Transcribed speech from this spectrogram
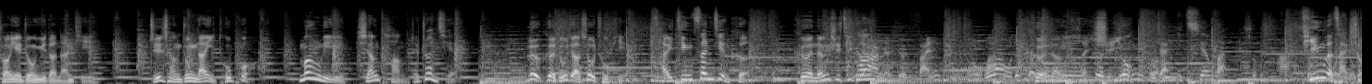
创业中遇到难题，职场中难以突破，梦里想躺着赚钱。乐客独角兽出品，《财经三剑客》可能是鸡汤，可能很实用，负债一千万，说他听了再说。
